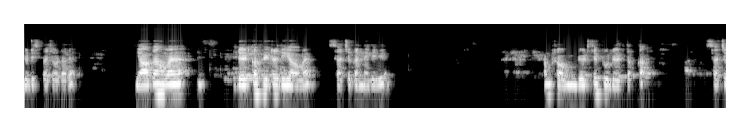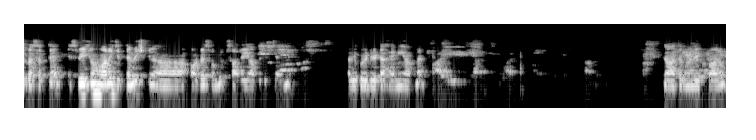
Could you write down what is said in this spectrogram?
जो डिस्पैच ऑर्डर है। यहाँ पे हमें डेट का फ़िल्टर दिया हुआ है। सर्च करने के लिए। हम फ्रॉम डेट से टू डेट तक का सर्च कर सकते हैं। इस बीच में हमारे जितने भी ऑर्डर्स होंगे सारे यहाँ पे दिख जाएँगे। अभी कोई डेटा है नहीं पे। जहाँ तक मैं देख पा रहा हूँ।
